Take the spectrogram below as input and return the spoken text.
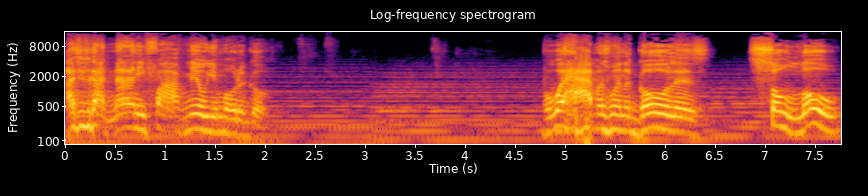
I just got 95 million more to go. But what happens when the goal is so low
